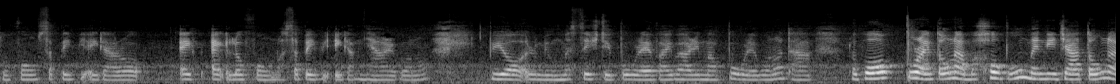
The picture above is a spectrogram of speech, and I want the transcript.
ဆိုဖုန်းဆက်ပိတ်ပြီးအိတ်တာတော့အဲ့အဲ့အလုပ်ဖုန်းတော့ဆက်ပိတ်ပြီးအိတ်တာများတယ်ပေါ့နော် ပြီးတော့အဲ့လိုမျိုး message တွေပို့တယ် Viber တွေမှာပို့တယ်ပေါ့နော်ဒါတော့ဘောကိုယ်တိုင်သုံးတာမဟုတ်ဘူး manager သုံးတာ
